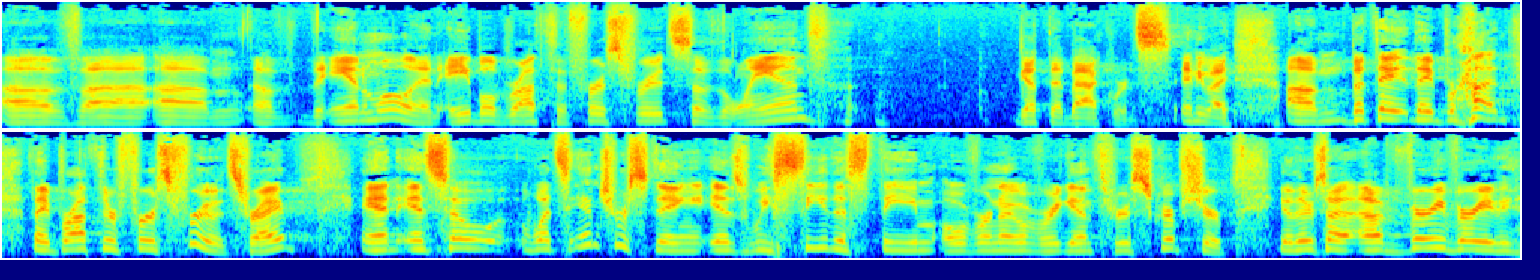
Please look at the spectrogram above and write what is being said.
of, uh, um, of the animal, and Abel brought the first fruits of the land, got that backwards. Anyway, um, but they, they, brought, they brought their first fruits, right? And, and so what's interesting is we see this theme over and over again through Scripture. You know, there's a, a very, very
